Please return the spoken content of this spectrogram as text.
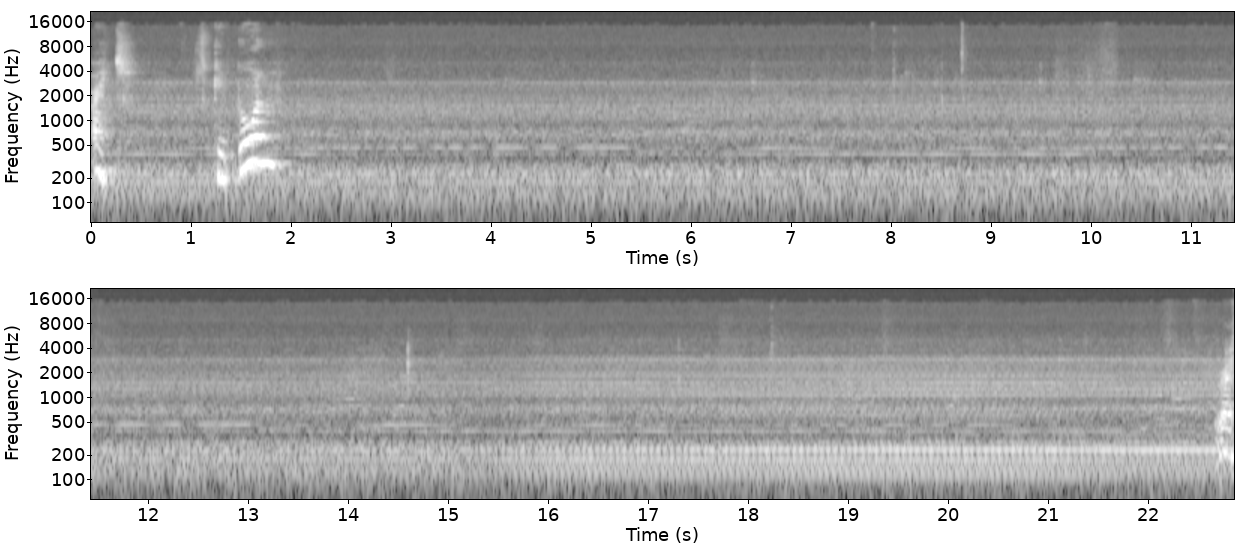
Right, let's keep going. Right.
